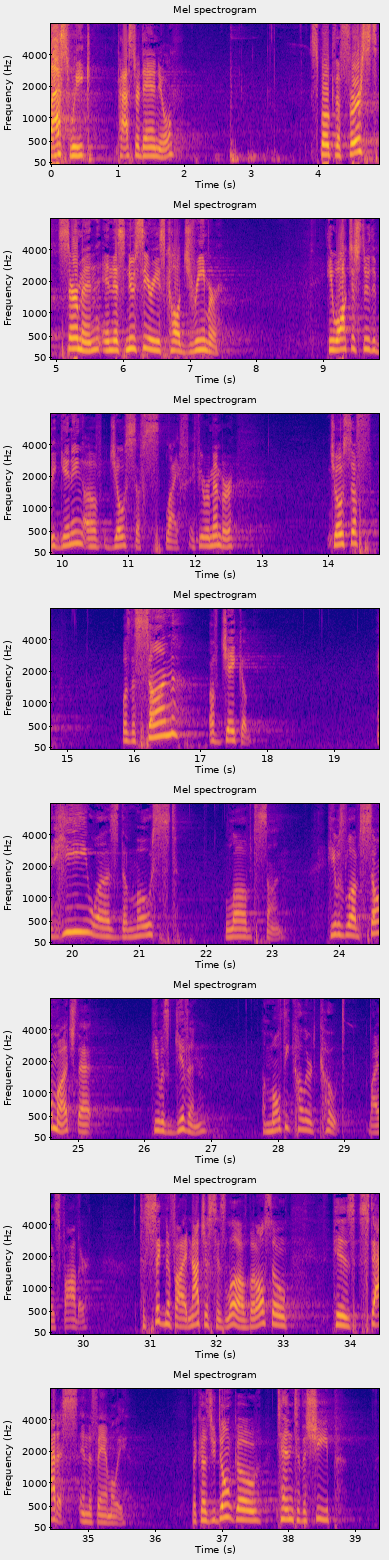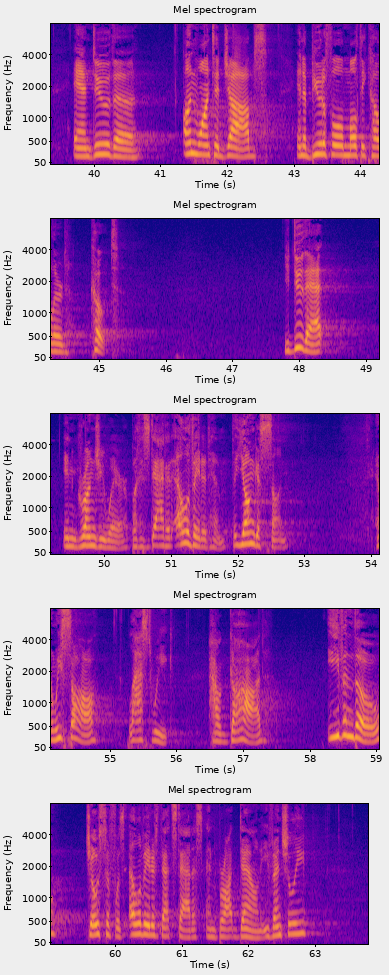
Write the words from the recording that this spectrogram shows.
Last week, Pastor Daniel spoke the first sermon in this new series called Dreamer. He walked us through the beginning of Joseph's life. If you remember, Joseph was the son of Jacob, and he was the most loved son. He was loved so much that he was given a multicolored coat by his father to signify not just his love, but also his status in the family. Because you don't go tend to the sheep and do the unwanted jobs in a beautiful multicolored coat. You do that in grungy wear, but his dad had elevated him, the youngest son. And we saw last week how God, even though Joseph was elevated to that status and brought down, eventually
